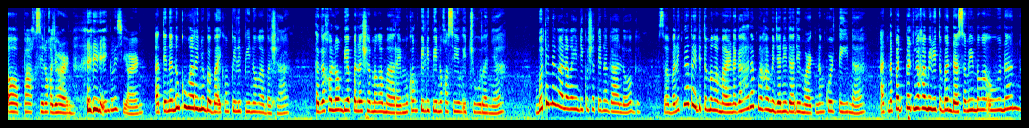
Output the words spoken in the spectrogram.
Oh, pak, sino ka dyan? English yarn. At tinanong ko nga rin yung babae kung Pilipino nga ba siya. Taga Colombia pala siya mga mare, mukhang Pilipino kasi yung itsura niya. Buti na nga lang hindi ko siya tinagalog. So balik nga tayo dito mga mare, naghahanap nga kami dyan ni Daddy Mark ng kurtina. At napadpad nga kami dito banda sa may mga unan.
